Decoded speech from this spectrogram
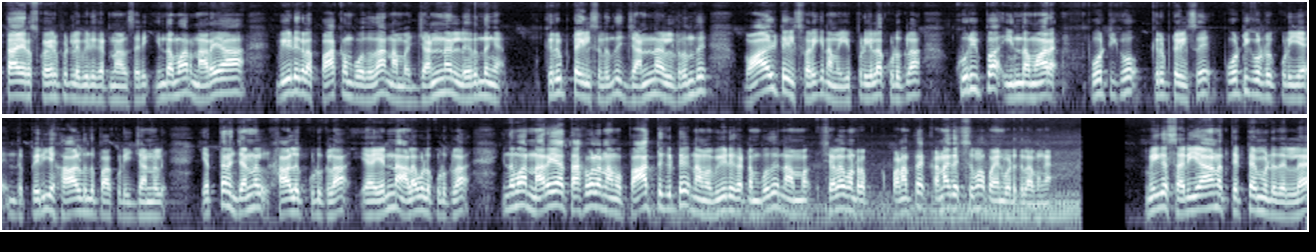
எட்டாயிரம் ஸ்கொயர் ஃபீட்டில் வீடு கட்டினாலும் சரி இந்த மாதிரி நிறையா வீடுகளை பார்க்கும்போது தான் நம்ம ஜன்னல்ல இருந்துங்க கிரிப் டைல்ஸ்லேருந்து ஜன்னல்லேருந்து வால் டைல்ஸ் வரைக்கும் நம்ம எப்படியெல்லாம் கொடுக்கலாம். குறிப்பாக இந்த மாதிரி போர்ட்டிகோ கிரிப்டைல்ஸு. போர்ட்டிகோ இருக்கக்கூடிய இந்த பெரிய ஹால்லேருந்து பார்க்கக்கூடிய ஜன்னல். எத்தனை ஜன்னல் ஹாலுக்கு கொடுக்கலாம்? என்ன அளவில் கொடுக்கலாம்? இந்த மாதிரி நிறையா தகவலை நம்ம பார்த்துக்கிட்டு நம்ம வீடு கட்டும்போது நம்ம செலவு பண்ணுற பணத்தை கனகச்சிதமாக பயன்படுத்தலாமுங்க. மிக சரியான திட்டமிடுதலில்.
